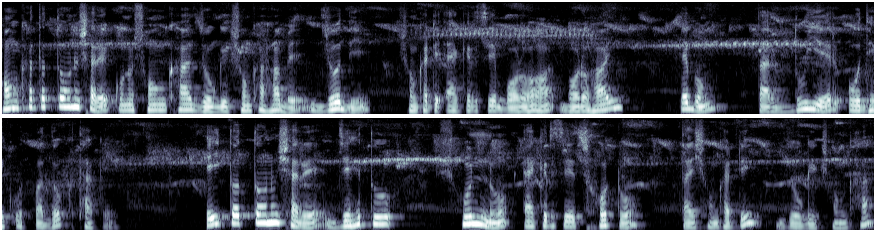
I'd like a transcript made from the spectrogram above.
সংখ্যাতত্ত্ব অনুসারে কোনো সংখ্যা যৌগিক সংখ্যা হবে যদি সংখ্যাটি একের চেয়ে বড় বড় হয় এবং তার দুইয়ের অধিক উৎপাদক থাকে। এই তত্ত্ব অনুসারে যেহেতু শূন্য একের চেয়ে ছোট, তাই সংখ্যাটি যৌগিক সংখ্যা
